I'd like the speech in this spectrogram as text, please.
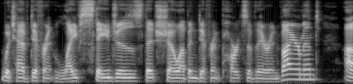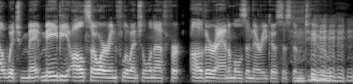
which have different life stages that show up in different parts of their environment, uh, which may- maybe also are influential enough for other animals in their ecosystem to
